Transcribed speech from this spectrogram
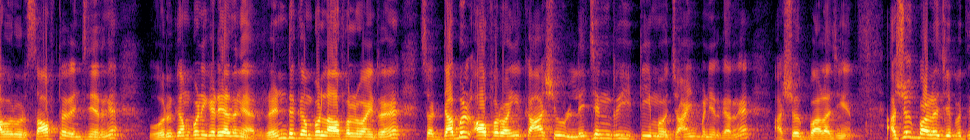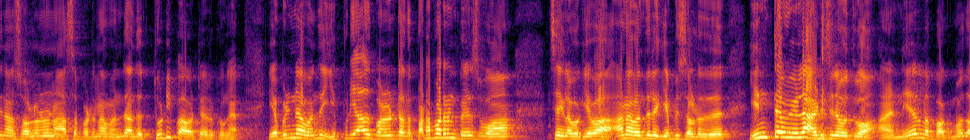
அவர் ஒரு சாஃப்ட்வேர் இன்ஜினியருங்க ஒரு கம்பெனி கிடையாதுங்க. ரெண்டு கம்பெனியில் ஆஃபர் வாங்கிட்டாங்க. ஸோ டபுள் ஆஃபர் வாங்கி காஷு லெஜெண்டரி டீமை ஜாயின் பண்ணியிருக்காருங்க அசோக் பாலாஜிங்க. அசோக் பாலாஜியை பற்றி நான் சொல்லணும்னு ஆசைப்பட்டேன்னா வந்து அந்த துடிப்பு அவர்கிட்ட இருக்குங்க. எப்படின்னா வந்து எப்படியாவது பண்ணிட்டு அந்த படப்படன்னு பேசுவோம் சரிங்களா ஓகேவா ஆனால் வந்து லைக் எப்படி சொல்கிறது இன்டர்வியூவில் அடிச்சு நவுத்துவோம் ஆனால் நேரில் பார்க்கும்போது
